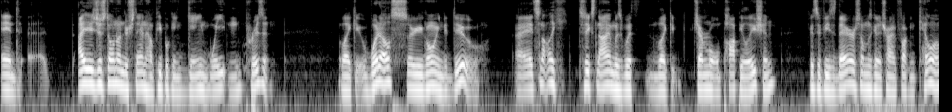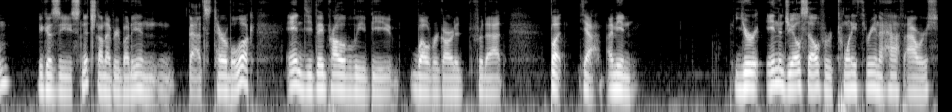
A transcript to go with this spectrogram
And uh, I just don't understand how people can gain weight in prison. Like what else are you going to do? Uh, it's not like 6 9 was with like general population because if he's there someone's going to try and fucking kill him because he snitched on everybody and that's terrible look and they'd probably be well regarded for that. But yeah, I mean, you're in a jail cell for 23 and a half hours,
